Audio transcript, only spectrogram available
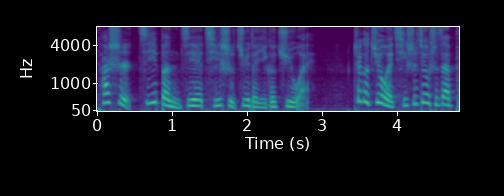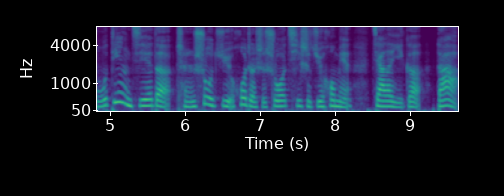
它是基本接祈使句的一个句尾。这个句尾其实就是在不定接的陈述句或者是说祈使句后面加了一个 da。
